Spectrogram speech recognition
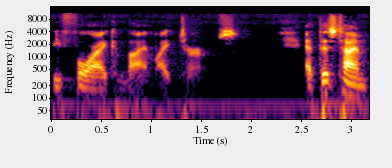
before I combine like terms. At this time,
